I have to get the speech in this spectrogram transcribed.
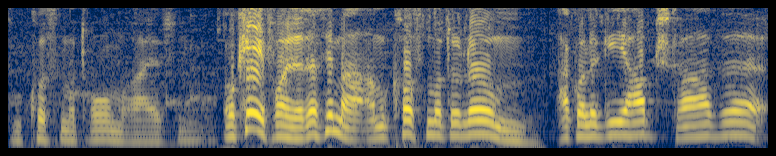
Zum Kosmodrom reisen. Okay, Freunde, da sind wir am Kosmodrom. Arkologie Hauptstraße.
